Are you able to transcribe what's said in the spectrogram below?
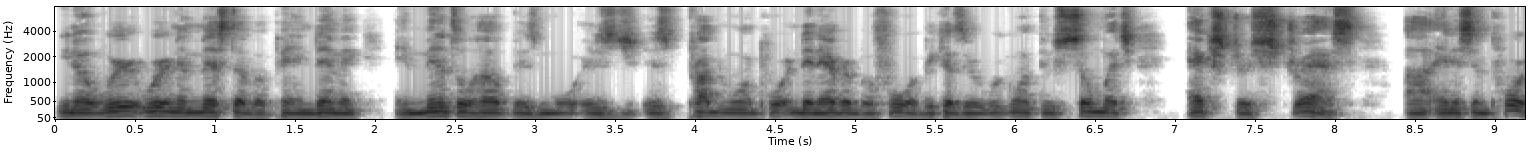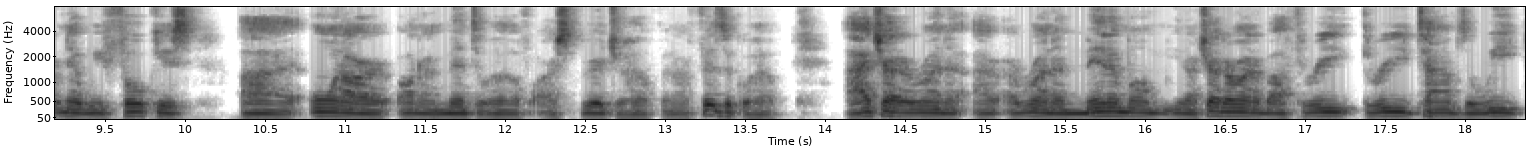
You know, we're, we're in the midst of a pandemic and mental health is more, is, is probably more important than ever before because we're going through so much extra stress. Uh, and it's important that we focus uh, on our on our mental health, our spiritual health, and our physical health. I try to run a I run a minimum, you know, I try to run about three three times a week.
